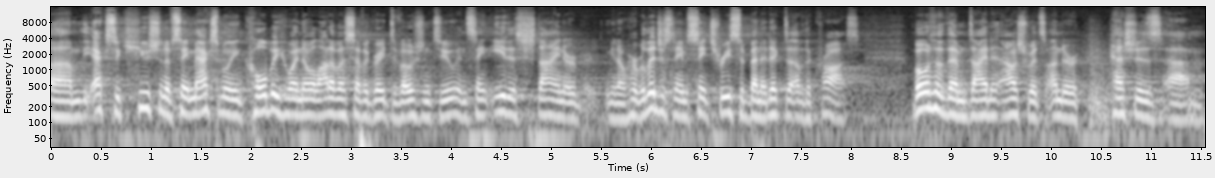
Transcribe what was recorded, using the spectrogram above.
um, the execution of St. Maximilian Kolbe, who I know a lot of us have a great devotion to, and St. Edith Stein, or you know, her religious name St. Teresa Benedicta of the Cross. Both of them died in Auschwitz under Hesch's um,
